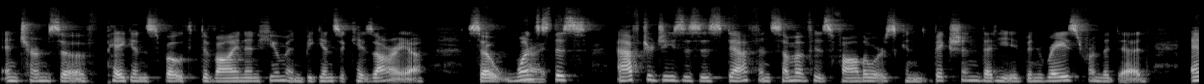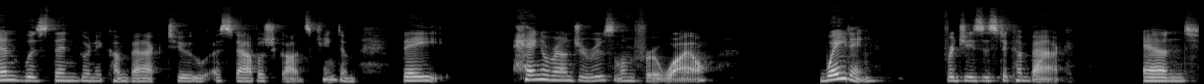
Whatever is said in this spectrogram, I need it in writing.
in terms of pagans, both divine and human, begins at Caesarea. So once right. this, after Jesus' death and some of his followers' conviction that he had been raised from the dead and was then going to come back to establish God's kingdom, they hang around Jerusalem for a while, waiting for Jesus to come back. And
